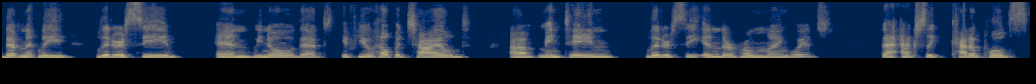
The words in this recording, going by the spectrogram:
definitely literacy. And we know that if you help a child um, maintain literacy in their home language, that actually catapults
